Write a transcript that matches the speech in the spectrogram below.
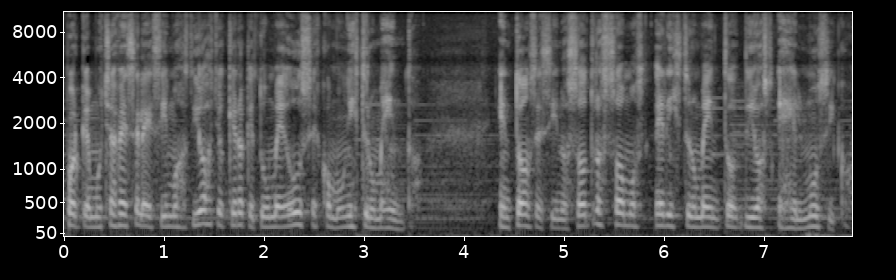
Porque muchas veces le decimos, Dios, yo quiero que tú me uses como un instrumento. Entonces, si nosotros somos el instrumento, Dios es el músico.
